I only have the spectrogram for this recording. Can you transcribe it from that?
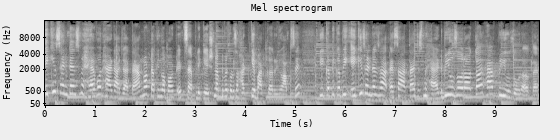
एक ही sentence में have और had आ जाता है. I'm not talking about its application. अभी मैं थोड़ा सा हट के बात कर रही हूँ आपसे कि कभी कभी एक ही sentence ऐसा आता है जिसमें had भी यूज़ हो रहा होता है और have भी यूज़ हो रहा होता है.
